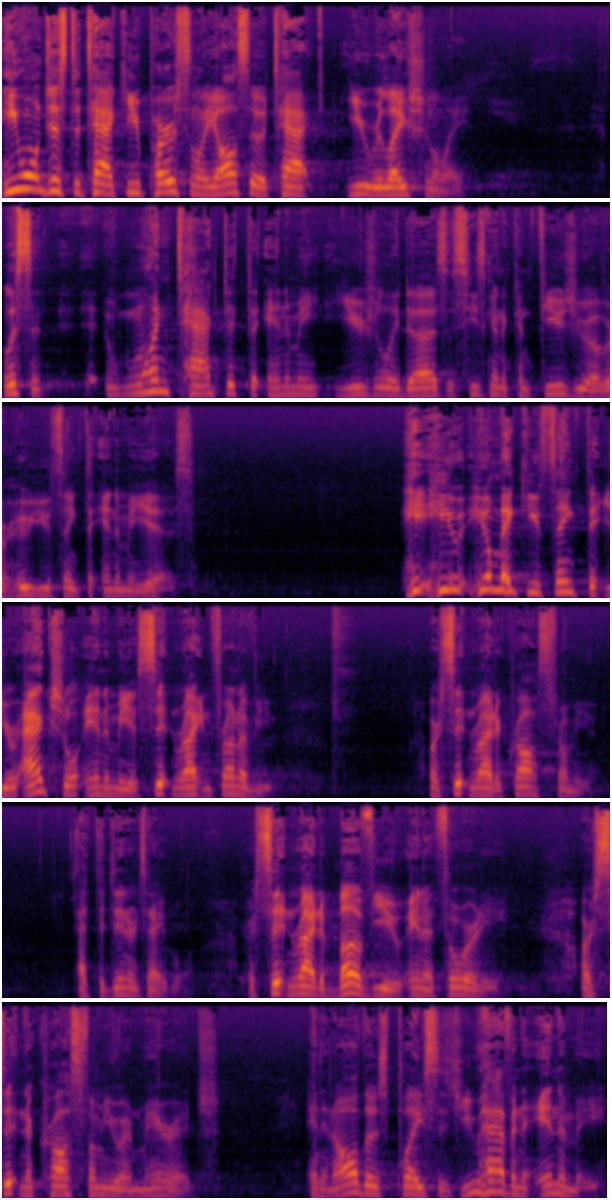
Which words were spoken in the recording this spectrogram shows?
He won't just attack you personally, also attack you relationally. Listen, one tactic the enemy usually does is he's going to confuse you over who you think the enemy is. He, he, he'll make you think that your actual enemy is sitting right in front of you, or sitting right across from you at the dinner table, or sitting right above you in authority, or sitting across from you in marriage. And in all those places, you have an enemy.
